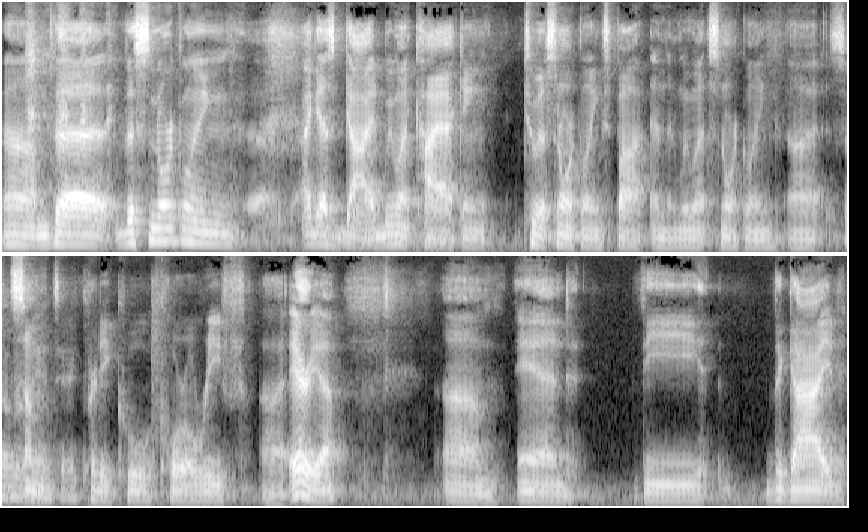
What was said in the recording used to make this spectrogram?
um, the the snorkeling, uh, I guess, guide. We went kayaking to a snorkeling spot, and then we went snorkeling uh, So some pretty cool coral reef uh, area, um, and the the guide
